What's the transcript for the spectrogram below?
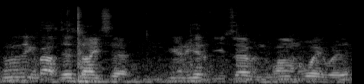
So the thing about this dice set, you're gonna hit a few sevens along the way with it.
